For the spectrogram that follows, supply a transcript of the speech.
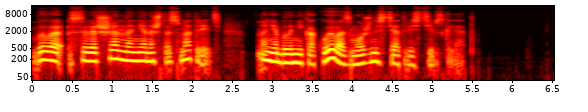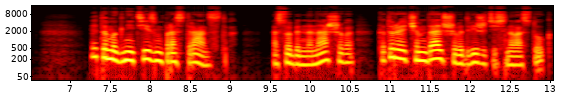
было совершенно не на что смотреть, но не было никакой возможности отвести взгляд. Это магнетизм пространства, особенно нашего, которое чем дальше вы движетесь на восток,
